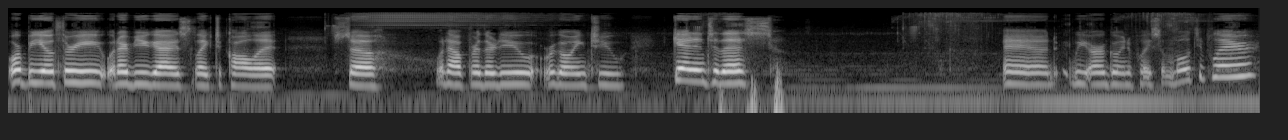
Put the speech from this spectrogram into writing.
or BO3, whatever you guys like to call it. So, without further ado, we're going to get into this. And we are going to play some multiplayer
